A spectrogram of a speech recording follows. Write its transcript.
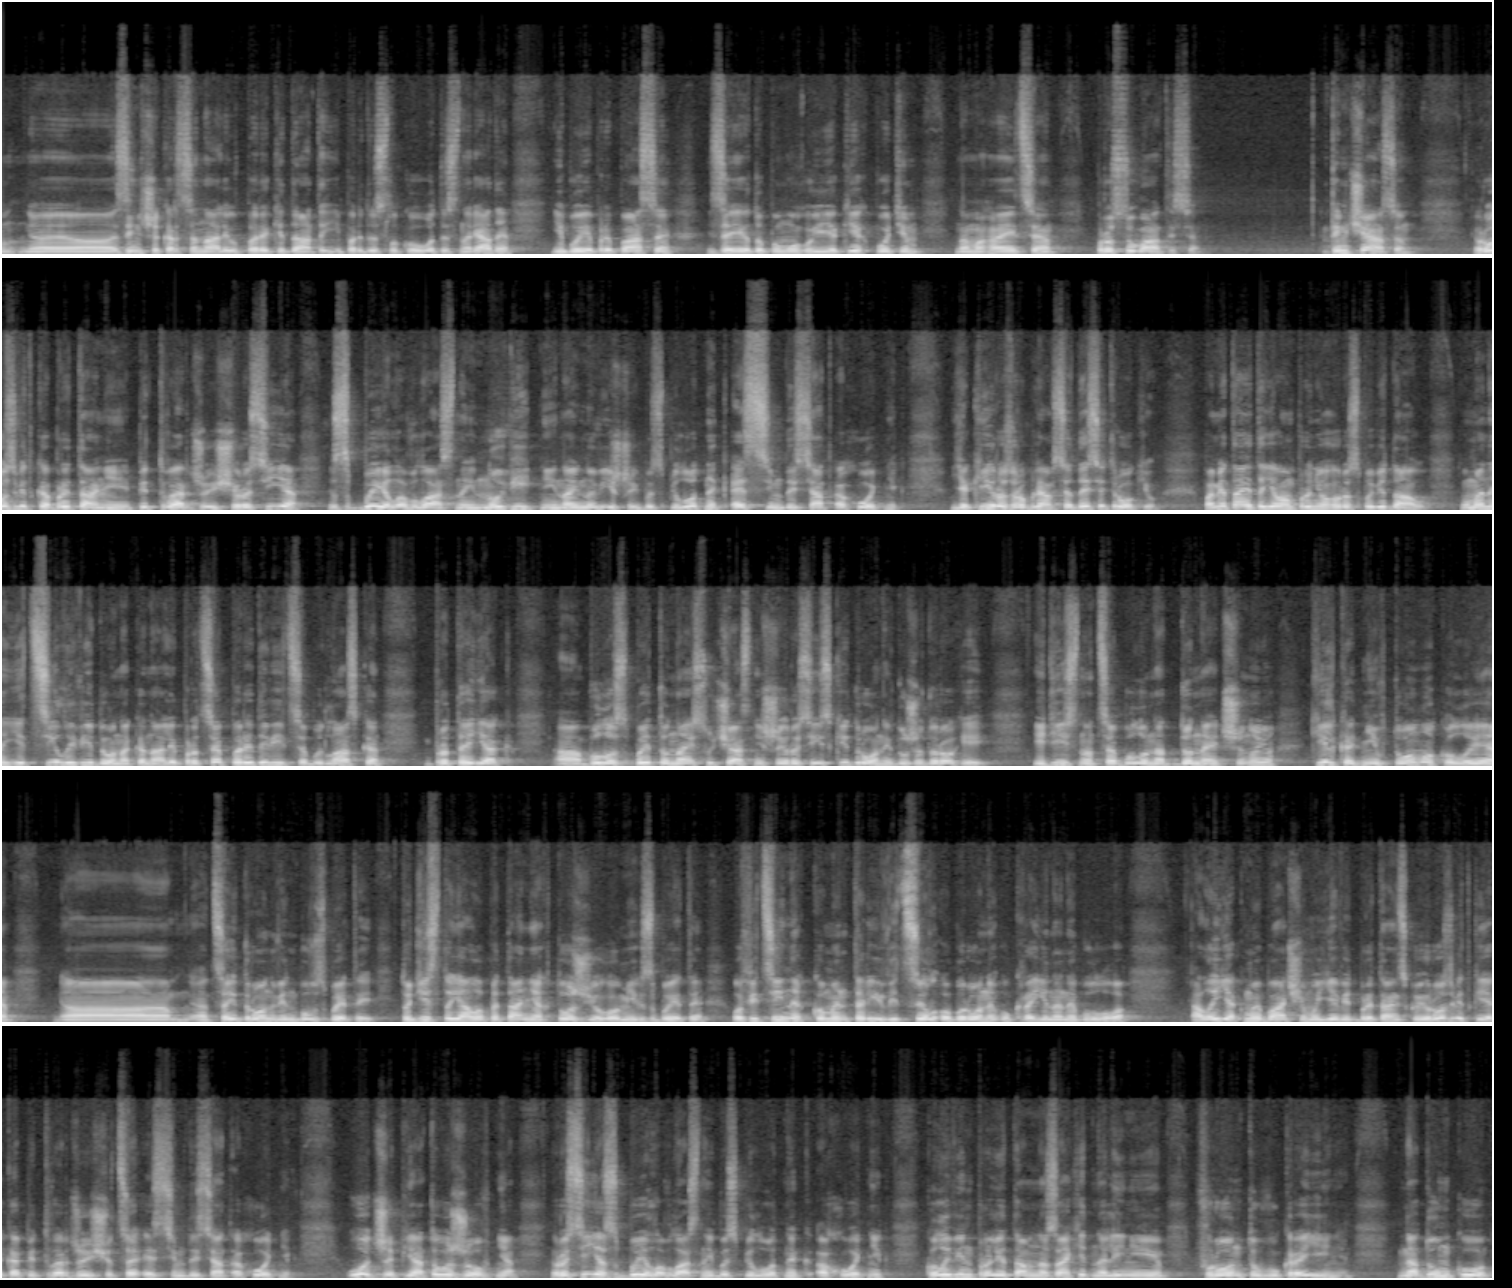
е, з інших арсеналів перекидати і передислоковувати снаряди і боєприпаси, за допомогою яких потім намагається просуватися. Тим часом розвідка Британії підтверджує, що Росія збила власний новітній найновіший безпілотник С-70 Охотник, який розроблявся 10 років. Пам'ятаєте, я вам про нього розповідав. У мене є ціле відео на каналі про це. Передивіться, будь ласка, про те, як було збито найсучасніший російський дрон і дуже дорогий. І дійсно це було над Донеччиною кілька днів тому, коли цей дрон він був збитий. Тоді стояло питання, хто ж його міг збити. Офіційних коментарів від Сил оборони України не було. Але як ми бачимо, є від британської розвідки, яка підтверджує, що це С-70 Охотник. Отже, 5 жовтня Росія збила власний безпілотник Охотник, коли він пролітав на захід на лінії фронту в Україні. На думку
